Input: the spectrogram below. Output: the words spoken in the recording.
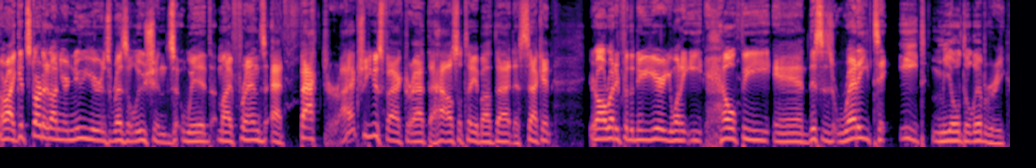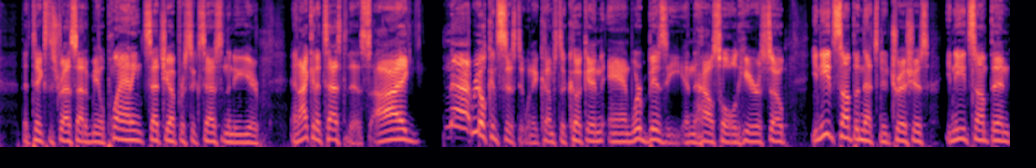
All right, get started on your New Year's resolutions with my friends at Factor. I actually use Factor at the house. I'll tell you about that in a second. You're all ready for the new year. You want to eat healthy, and this is ready to eat meal delivery that takes the stress out of meal planning, sets you up for success in the new year. And I can attest to this. I not real consistent when it comes to cooking, and we're busy in the household here. So you need something that's nutritious. You need something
